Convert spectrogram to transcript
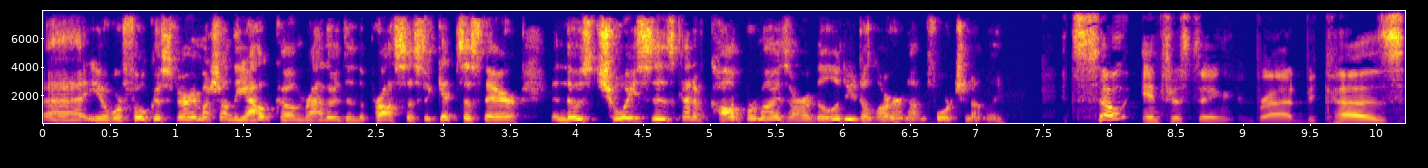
uh, you know we're focused very much on the outcome rather than the process that gets us there, and those choices kind of compromise our ability to learn, unfortunately. It's so interesting, Brad, because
